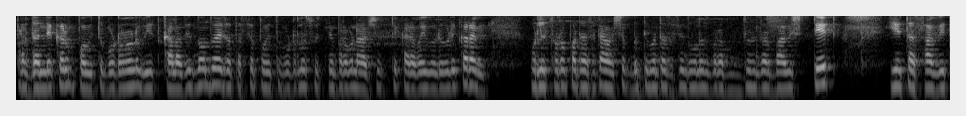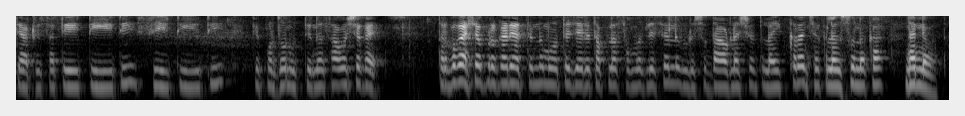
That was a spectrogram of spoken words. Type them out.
प्राधान्यक्रम पवित्र पोर्टलवर विहित कालावधीत नोंदवायचा. तसे पवित्र सूचनेप्रमाणे आवश्यक ती कारवाई वेळोवेळी करावी. वरील सर्व पदासाठी आवश्यक बुद्धिमत्ता असे दोन हजार दोन हजार बावीस स्टेट येत सहावी ते आठवीसाठी T E T C T E T paper दोन उत्तीर्ण असं आवश्यक आहे. तर बघा अशा प्रकारे अत्यंत महत्त्वाची जाहिरात आपल्याला समजली असेल. व्हिडिओसुद्धा आवडला असेल तर लाईक करा शेअर करायला विसरू नका. धन्यवाद.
